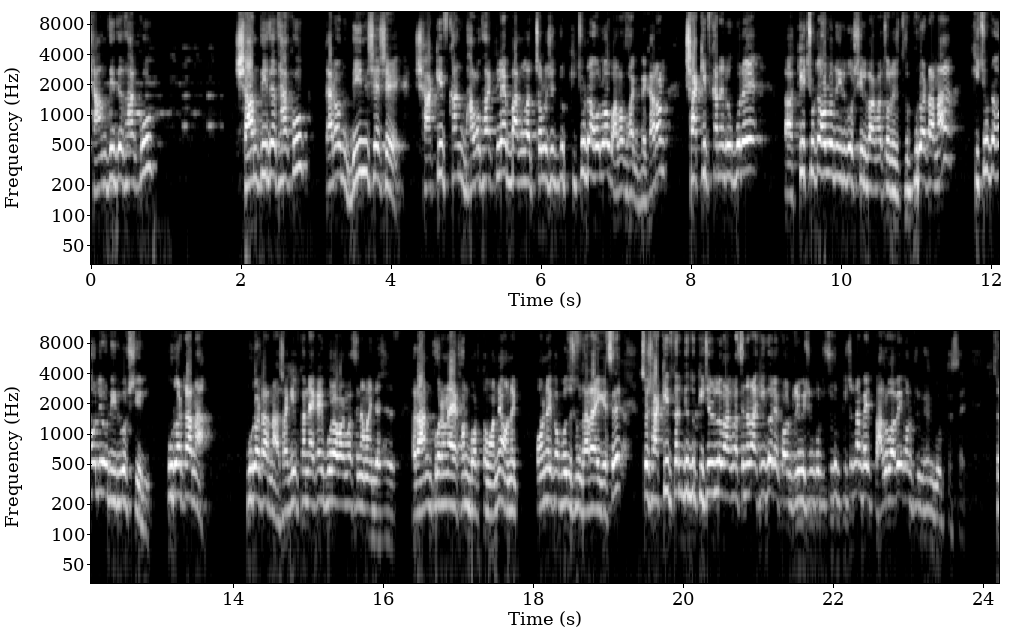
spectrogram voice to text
শান্তিতে থাকুক শান্তিতে থাকুক, কারণ দিন শেষে শাকিব খান ভালো থাকলে বাংলা চলচ্চিত্র কিছুটা হলেও ভালো থাকবে। কারণ শাকিব খানের উপরে কিছুটা হলেও নির্ভরশীল বাংলা চলচ্চিত্র, পুরাটা না, কিছুটা হলেও নির্ভরশীল, পুরাটা না পুরাটা না। শাকিব খান একাই পুরো বাংলা সিনেমা ইন্ডাস্ট্রি রান করে না, এখন বর্তমানে অনেক অনেক অপোজিশন দাঁড়ায় গেছে। সো শাকিব খান কিন্তু কিছু হলেও বাংলা সিনেমা কি করে? কন্ট্রিবিউশন করতে শুধু কিছু না বেশ ভালোভাবে কন্ট্রিবিউশন করতেছে। So,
